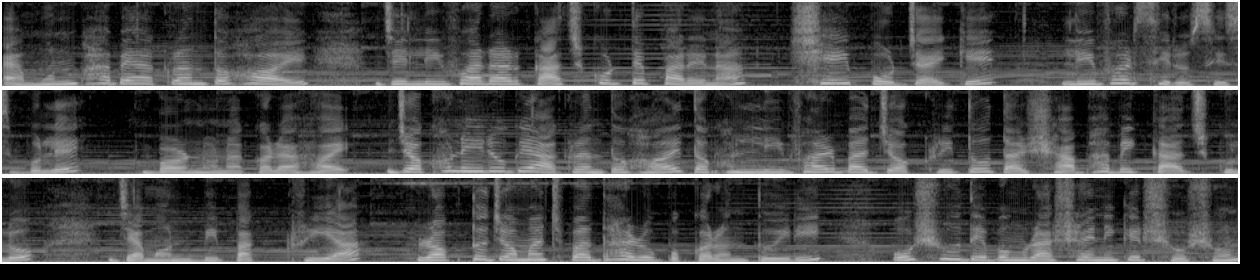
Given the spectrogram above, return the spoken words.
এমনভাবে আক্রান্ত হয় যে লিভার আর কাজ করতে পারে না, সেই পর্যায়কে লিভার সিরোসিস বলে বর্ণনা করা হয়। যখন এই রোগে আক্রান্ত হয়, তখন লিভার বা যকৃত তার স্বাভাবিক কাজগুলো যেমন বিপাক ক্রিয়া রক্ত জমাট বাঁধার উপকরণ তৈরি, ওষুধ এবং রাসায়নিকের শোষণ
